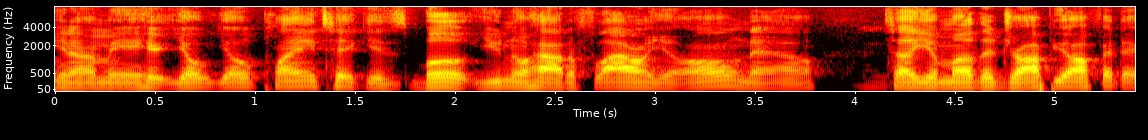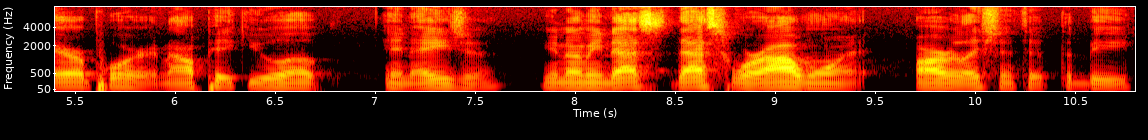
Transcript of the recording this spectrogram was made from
You know what I mm-hmm. mean? Here, your your plane ticket's booked. You know how to fly on your own now. Tell your mother drop you off at the airport, and I'll pick you up in Asia. You know what I mean? That's that's where I want our relationship to be.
